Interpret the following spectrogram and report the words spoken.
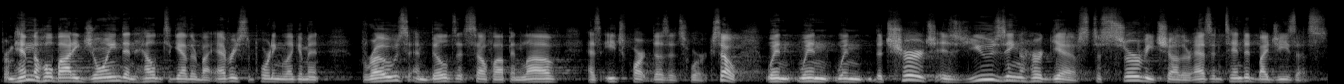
From Him, the whole body, joined and held together by every supporting ligament, grows and builds itself up in love as each part does its work. So, when, when, when the church is using her gifts to serve each other as intended by Jesus,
